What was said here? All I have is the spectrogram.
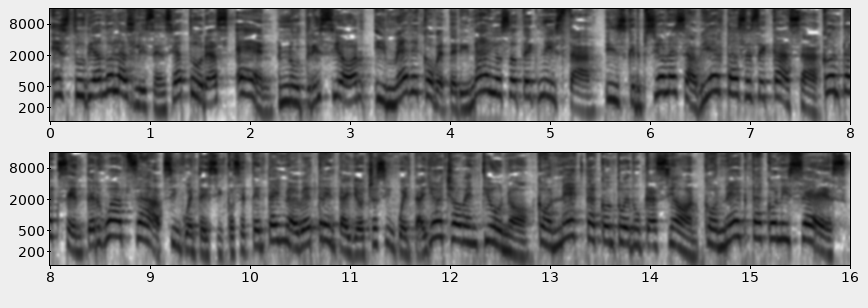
estudiando las licenciaturas en nutrición y médico veterinario zootecnista. Inscripciones abiertas desde casa. Contact Center WhatsApp 5579 385821. Conecta con tu educación. Conecta con ICES.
